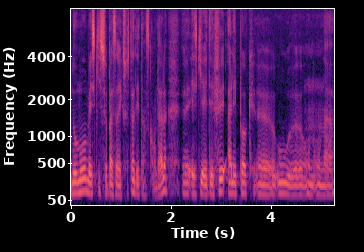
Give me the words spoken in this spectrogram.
nos mots, mais ce qui se passe avec ce stade est un scandale. et ce qui a été fait à l'époque où on, on, a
